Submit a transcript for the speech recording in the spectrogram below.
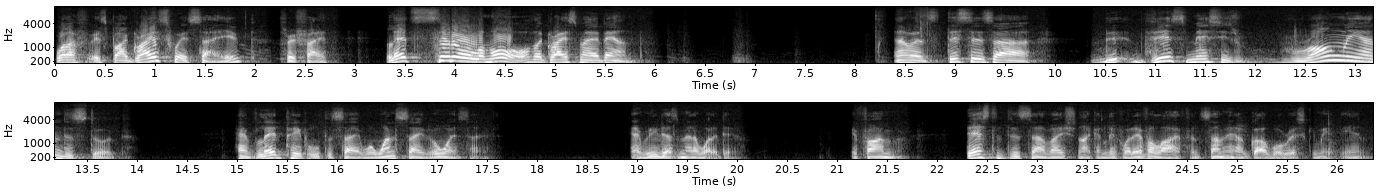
well, if it's by grace we're saved through faith, let's sin all the more that grace may abound. In other words, this is uh, th- this message wrongly understood have led people to say, well, once saved, always saved. And it really doesn't matter what I do. If I'm destined to salvation, I can live whatever life and somehow God will rescue me at the end.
